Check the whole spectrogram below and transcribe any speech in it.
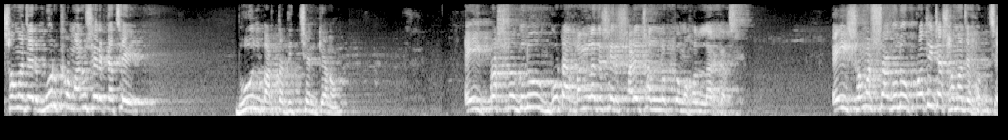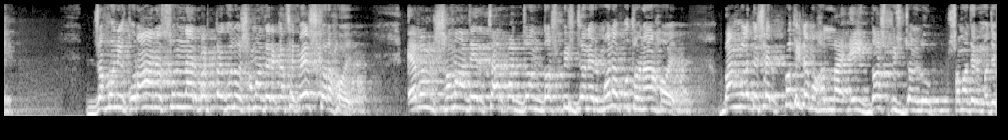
সমাজের মূর্খ মানুষের কাছে ভুল বার্তা দিচ্ছেন কেন? এই প্রশ্নগুলো গোটা বাংলাদেশের সাড়ে চার লক্ষ মহল্লার কাছে। এই সমস্যাগুলো প্রতিটা সমাজে হচ্ছে। যখনই কোরআন সুন্নার বার্তাগুলো সমাজের কাছে পেশ করা হয় এবং সমাজের চার পাঁচজন, দশ বিশ জনের মনোপুত না হয়, বাংলাদেশের প্রতিটা মহল্লায় এই দশ বিশ জন লোক সমাজের মাঝে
